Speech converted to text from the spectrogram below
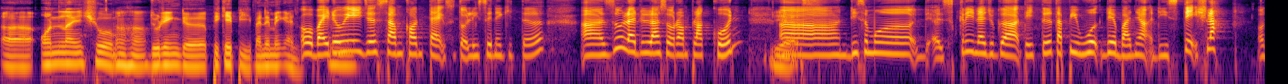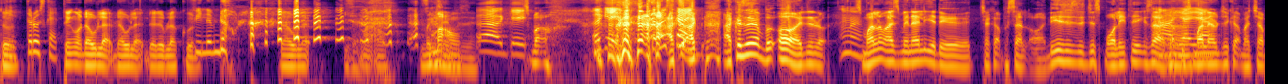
uh, Online show Aha. During the PKP Pandemic kan Oh by the way just some context untuk listener kita. Uh, Zul adalah seorang pelakon. Yes. Uh, di semua uh, screen dan juga teater tapi work dia banyak di stage lah. Okay, Betul. teruskan. Tengok Daulat, Daulat dia ada berlakon. Filem daulat. Daulat. Yeah. Semau. Amazing. Ah, okay. Smart Okay, aku, teruskan. aku, aku sebenarnya ber- Oh I don't know Hmm. Semalam Azmin Ali ada Cakap pasal Oh this is just politics lah Ah, Tapi ya, Semalam ya. dia cakap macam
